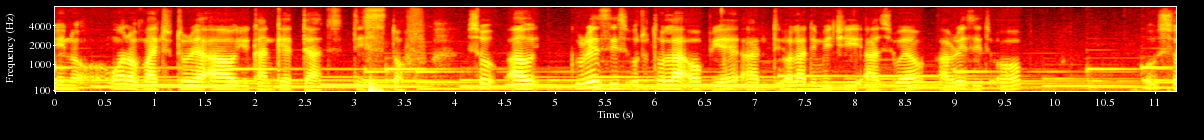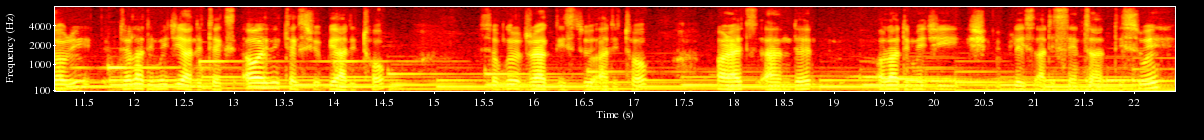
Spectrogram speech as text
in one of my tutorial how you can get that this stuff. So i'll raise this odutola up here and oladimeji as well. I'll raise it up. Oh sorry oladimeji and the text oh every text should be at the top. So i'm going to drag these two at the top. All right and then oladimeji should be placed at the center this way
